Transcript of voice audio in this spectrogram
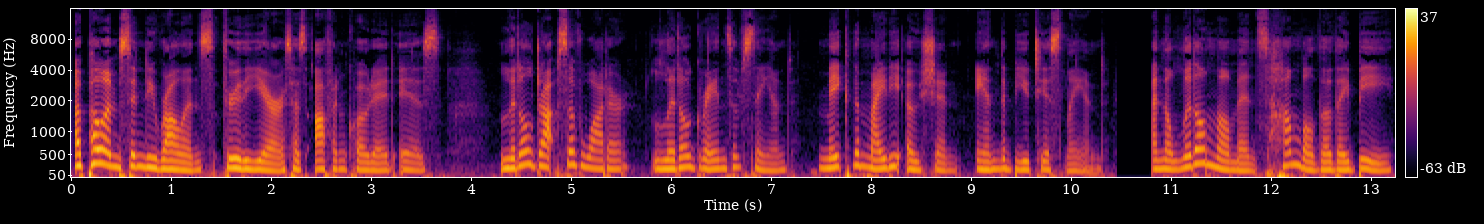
A poem Cindy Rollins through the years has often quoted is Little drops of water, little grains of sand, make the mighty ocean and the beauteous land. And the little moments, humble though they be,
